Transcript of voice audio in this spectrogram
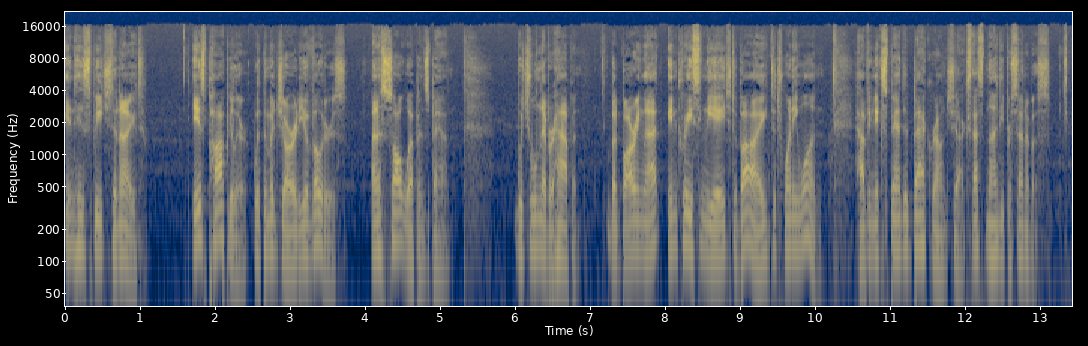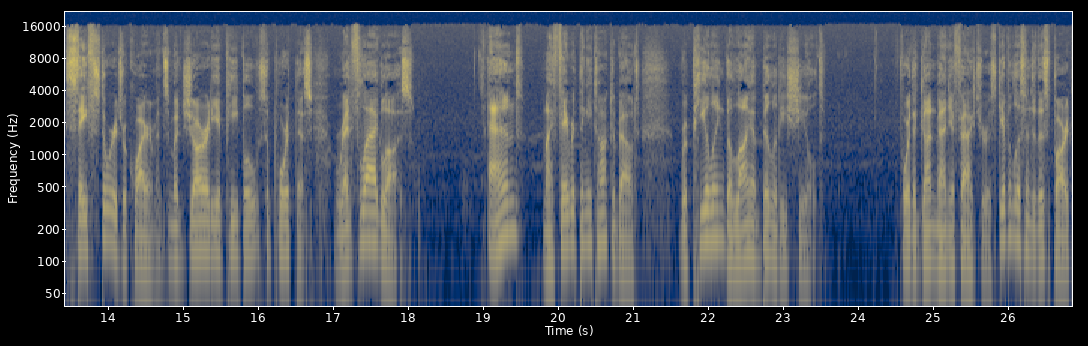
in his speech tonight is popular with the majority of voters an assault weapons ban, which will never happen. But barring that, increasing the age to buy to 21, having expanded background checks, that's 90% of us. Safe storage requirements, a majority of people support this. Red flag laws. And my favorite thing he talked about, repealing the liability shield for the gun manufacturers. Give a listen to this part.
